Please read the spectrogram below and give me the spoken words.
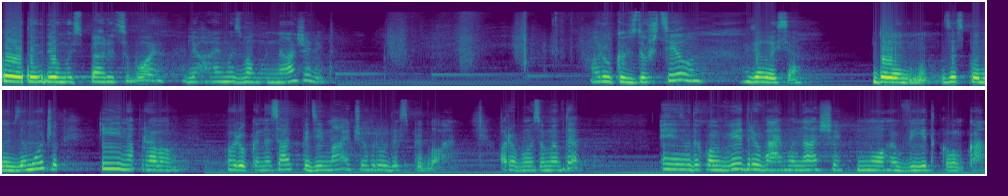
Коли ти дивимось перед собою, лягаємо з вами на живіт. Руки вздовж тіла, взялися долонями за спиною в замочок і направили руки назад, підіймаючи груди з підлоги. Робимо з вами вдих. І з видихом відриваємо наші ноги від клумка.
